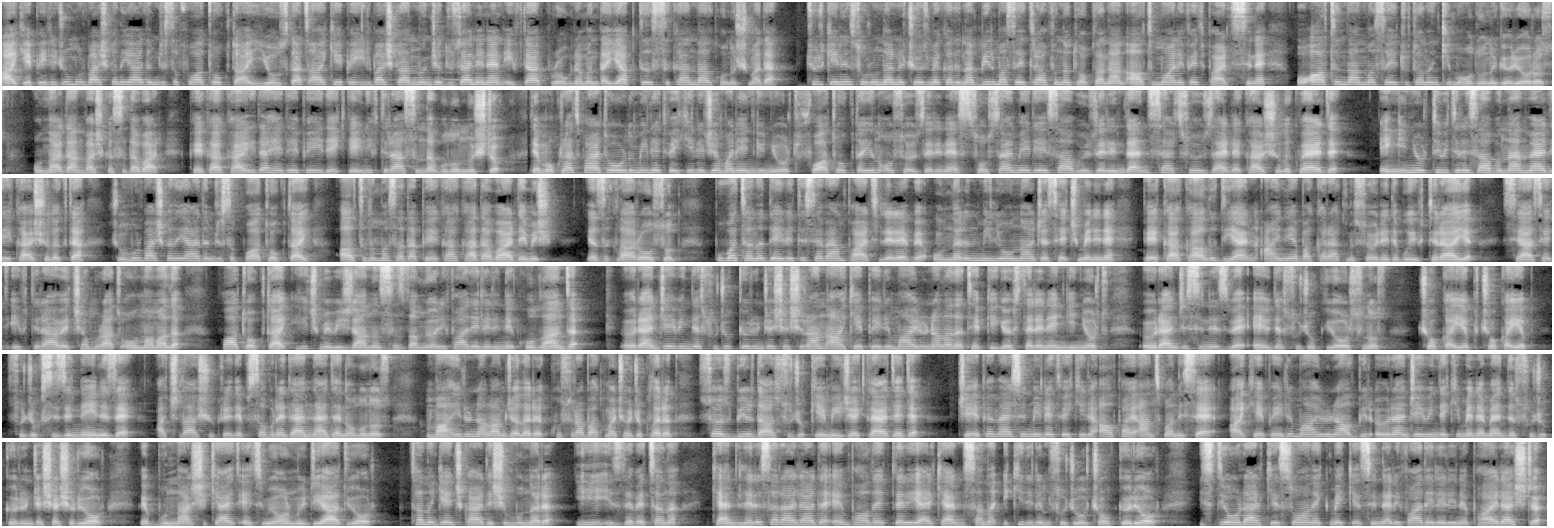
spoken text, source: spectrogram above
AKP'li Cumhurbaşkanı Yardımcısı Fuat Oktay, Yozgat AKP İl Başkanlığı'nca düzenlenen iftar programında yaptığı skandal konuşmada, Türkiye'nin sorunlarını çözmek adına bir masa etrafında toplanan altı muhalefet partisine o altından masayı tutanın kim olduğunu görüyoruz. Onlardan başkası da var. PKK'yı da HDP'yi de ekleyin iftirasında bulunmuştu. Demokrat Parti Ordu Milletvekili Cemal Engin Yurt, Fuat Oktay'ın o sözlerine sosyal medya hesabı üzerinden sert sözlerle karşılık verdi. Engin Yurt Twitter hesabından verdiği karşılıkta Cumhurbaşkanı Yardımcısı Fuat Oktay, altılı masada PKK'da var demiş. Yazıklar olsun. Bu vatanı devleti seven partilere ve onların milyonlarca seçmenine PKK'lı diyen aynaya bakarak mı söyledi bu iftirayı? Siyaset iftira ve çamurat olmamalı. Fuat Oktay hiç mi vicdanın sızlamıyor ifadelerini kullandı. Öğrenci evinde sucuk görünce şaşıran AKP'li Mahir Ünal'a da tepki gösteren Engin Yurt, öğrencisiniz ve evde sucuk yiyorsunuz. Çok ayıp, çok ayıp. Sucuk sizin neyinize? Açlığa şükredip sabır edenlerden olunuz. Mahir Ünal amcaları kusura bakma çocukların söz bir daha sucuk yemeyecekler dedi. CHP Mersin Milletvekili Alpay Antman ise AKP'li Mahir Ünal bir öğrenci evindeki menemende sucuk görünce şaşırıyor ve bunlar şikayet etmiyor muydu ya diyor. Tanı genç kardeşim bunları, iyi izle ve tanı. Kendileri saraylarda en pahalı etleri yerken sana iki dilim sucuğu çok görüyor. İstiyorlar ki soğan ekmek yesinler ifadelerini paylaştı.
